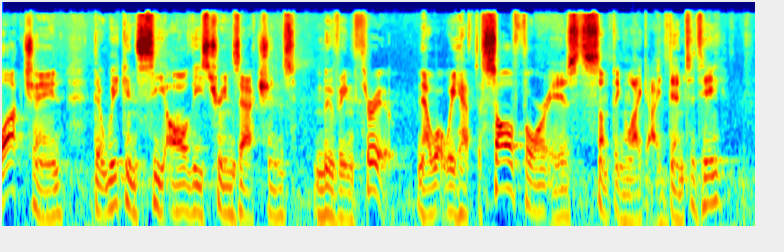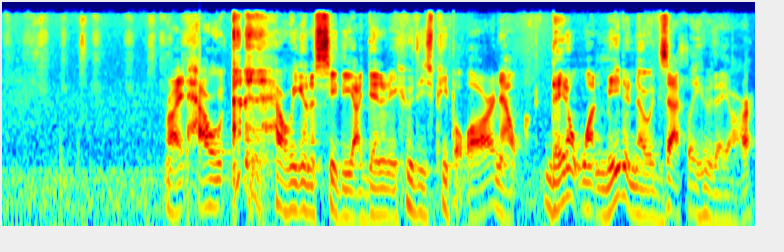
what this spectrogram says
blockchain, that we can see all these transactions moving through. Now, what we have to solve for is something like identity, right? How, how are we going to see the identity, who these people are? Now, they don't want me to know exactly who they are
